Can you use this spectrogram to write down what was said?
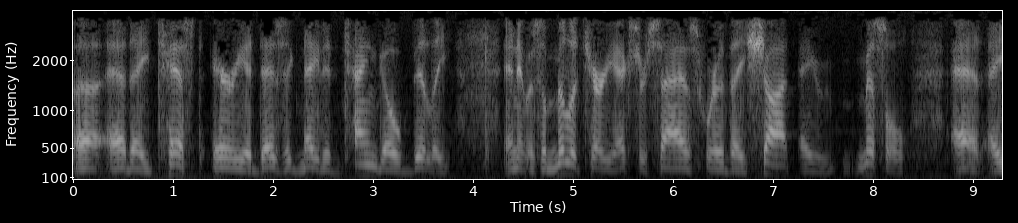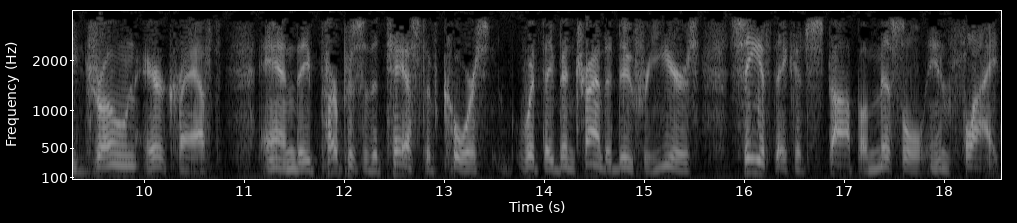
uh, at a test area designated Tango Billy. And it was a military exercise where they shot a missile at a drone aircraft. And the purpose of the test, of course, what they've been trying to do for years, see if they could stop a missile in flight.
